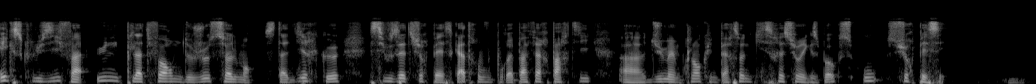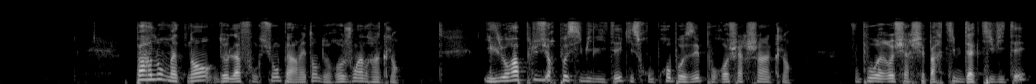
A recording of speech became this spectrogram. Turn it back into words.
exclusifs à une plateforme de jeu seulement. C'est-à-dire que si vous êtes sur PS4, vous ne pourrez pas faire partie euh, du même clan qu'une personne qui serait sur Xbox ou sur PC. Parlons maintenant de la fonction permettant de rejoindre un clan. Il y aura plusieurs possibilités qui seront proposées pour rechercher un clan. Vous pourrez rechercher par type d'activité.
